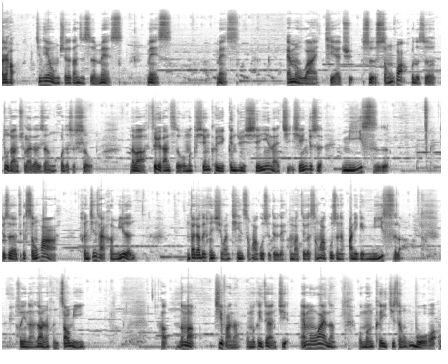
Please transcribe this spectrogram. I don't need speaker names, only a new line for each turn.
大家好，今天我们学的单词是 myth，myth，myth，m y t h 是神话或者是杜撰出来的人或者是事物。那么这个单词我们先可以根据谐音来记，谐音就是迷死，就是这个神话很精彩很迷人，大家都很喜欢听神话故事，对不对？那么这个神话故事呢，把你给迷死了，所以呢，让人很着迷。好，那么记法呢？我们可以这样记，m y 呢，我们可以记成我。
